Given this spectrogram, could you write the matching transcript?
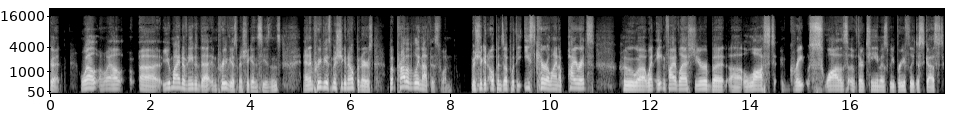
Good. Well, well, uh, you might have needed that in previous Michigan seasons and in previous Michigan openers, but probably not this one. Michigan opens up with the East Carolina Pirates, who uh, went eight and five last year, but uh, lost great swaths of their team, as we briefly discussed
